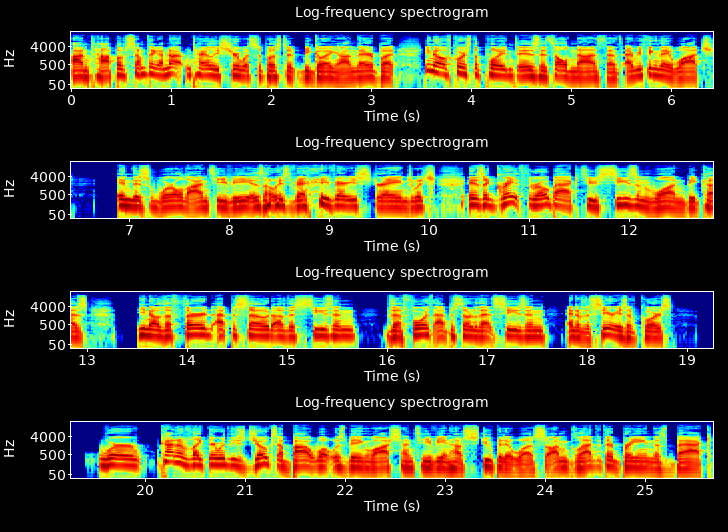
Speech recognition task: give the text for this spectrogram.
on top of something. I'm not entirely sure what's supposed to be going on there, but you know, of course, the point is it's all nonsense. Everything they watch in this world on TV is always very, very strange, which is a great throwback to season one because, you know, the third episode of the season, the fourth episode of that season, and of the series, of course, were kind of like there were these jokes about what was being watched on TV and how stupid it was. So I'm glad that they're bringing this back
